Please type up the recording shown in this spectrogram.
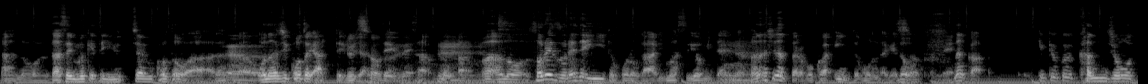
あの、男性に向けて言っちゃうことは、なんかうん。同じことやってるじゃんっていうさ、そうだね。なんか、うん。まあ、あの、それぞれでいいところがありますよみたいな話だったら僕はいいと思うんだけど、ね。なんか、結局感情、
